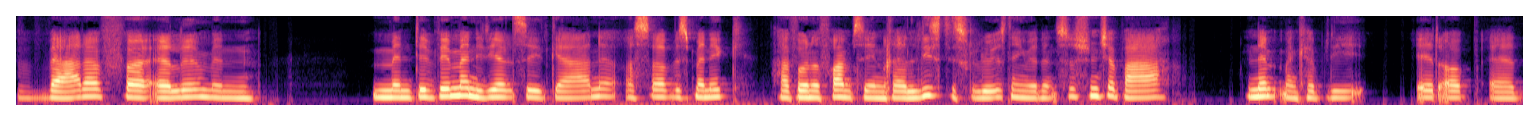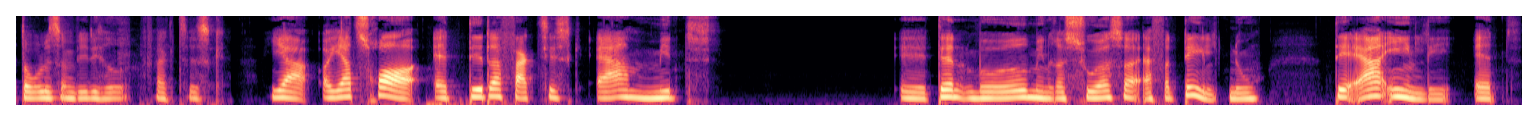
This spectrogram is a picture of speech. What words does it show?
være der for alle, men, men det vil man ideelt set gerne. Og så hvis man ikke har fundet frem til en realistisk løsning med den, så synes jeg bare nemt, man kan blive et op af dårlig samvittighed, faktisk. Ja, og jeg tror, at det der faktisk er mit, øh, den måde mine ressourcer er fordelt nu, det er egentlig, at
